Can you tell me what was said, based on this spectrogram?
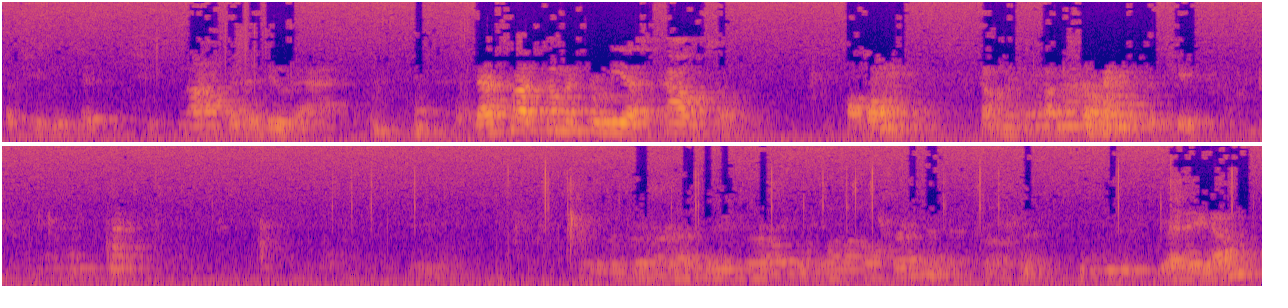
But she, she's not gonna do that. That's not coming from me as counsel alone, It's coming, coming from the chief. Ready to go?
